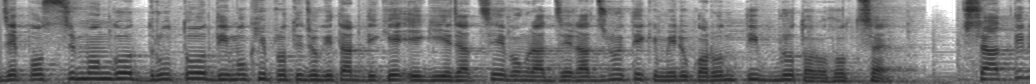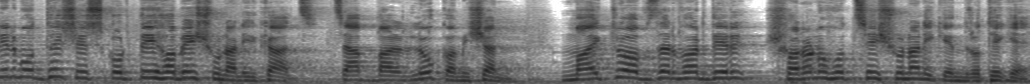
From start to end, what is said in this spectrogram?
যে, পশ্চিমবঙ্গ দ্রুত দ্বিমুখী প্রতিযোগিতার দিকে এগিয়ে যাচ্ছে এবং রাজ্যের রাজনৈতিক মেরুকরণ তীব্রতর হচ্ছে। সাত দিনের মধ্যে শেষ করতেই হবে শুনানির কাজ। চাপ বাড়ল কমিশন। মাইক্রো অবজারভারদের সরানো হচ্ছে শুনানি কেন্দ্র থেকে।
